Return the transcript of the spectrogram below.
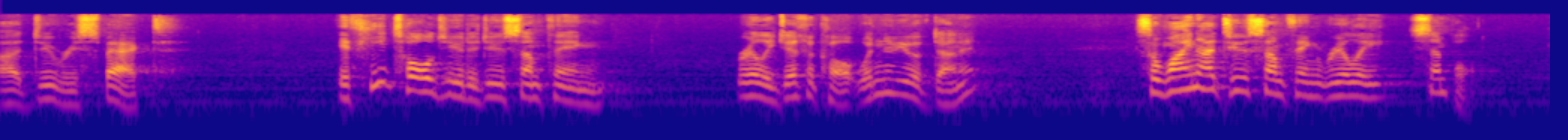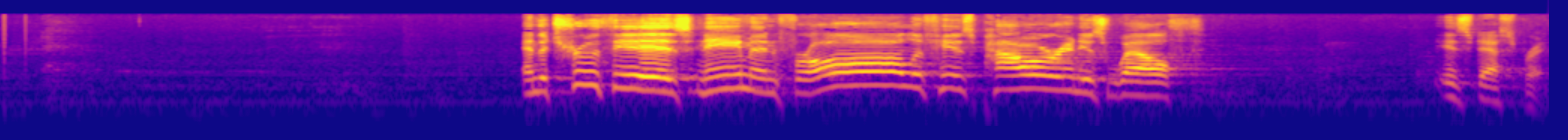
uh, due respect, if he told you to do something really difficult, wouldn't you have done it? So why not do something really simple? And the truth is, Naaman, for all of his power and his wealth, is desperate.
